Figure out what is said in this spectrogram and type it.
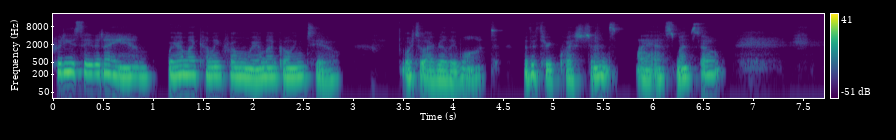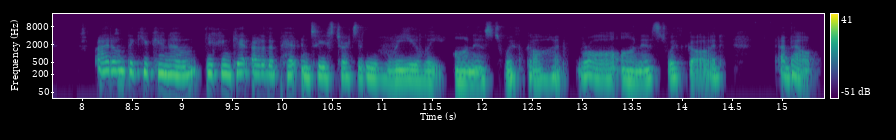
Who do you say that I am? Where am I coming from? Where am I going to? What do I really want? Were the three questions I asked myself. I don't think you can um, you can get out of the pit until you start to be really honest with God, raw honest with God about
